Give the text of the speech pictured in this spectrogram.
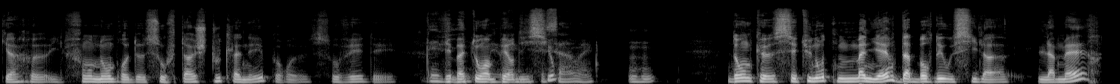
car euh, ils font nombre de sauvetages toute l'année pour euh, sauver des, Des, des bateaux en oui, oui, perdition. c'est ça, ouais. Mhm. Donc euh, c'est une autre manière d'aborder aussi la, la mer.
